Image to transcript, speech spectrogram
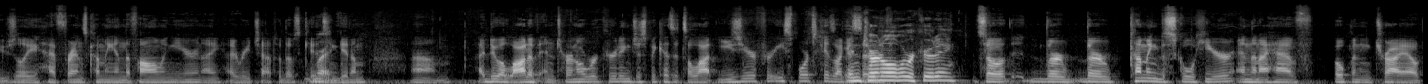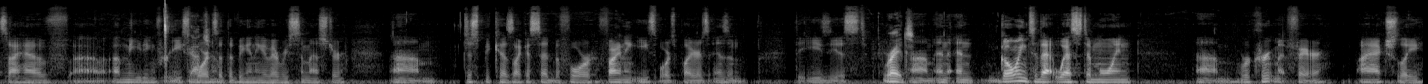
usually have friends coming in the following year, and I, I reach out to those kids Right. and get them. Um, I do a lot of internal recruiting just because it's a lot easier for esports kids. Like I said, Internal recruiting. so they're they're coming to school here, and then I have opening tryouts. I have uh, a meeting for esports Gotcha. at the beginning of every semester. Um, just because, like I said before, finding esports players isn't the easiest. Right. Um, and and going to that West Des Moines um, recruitment fair, I actually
